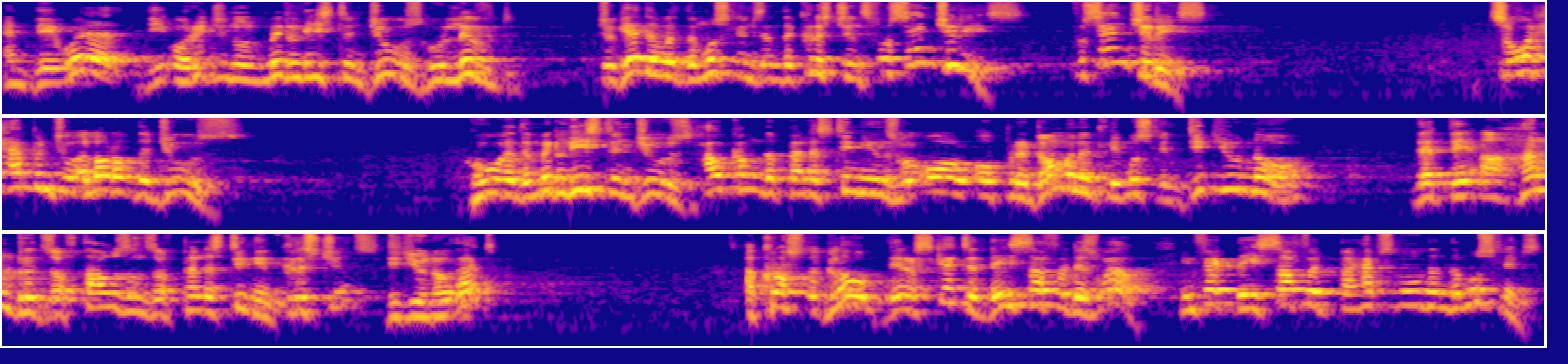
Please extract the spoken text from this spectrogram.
And they were the original Middle Eastern Jews who lived together with the Muslims and the Christians for centuries. For centuries. So, what happened to a lot of the Jews who were the Middle Eastern Jews? How come the Palestinians were all or predominantly Muslim? Did you know that there are hundreds of thousands of Palestinian Christians? Did you know that? Across the globe. They're scattered. They suffered as well. In fact, they suffered perhaps more than the Muslims.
